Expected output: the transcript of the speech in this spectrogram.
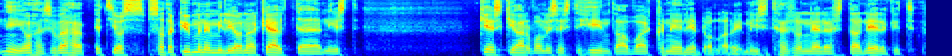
niin, onhan se vähän, että jos 110 miljoonaa käyttää niistä keskiarvollisesti hinta on vaikka 4 dollaria, niin sittenhän se on 440.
